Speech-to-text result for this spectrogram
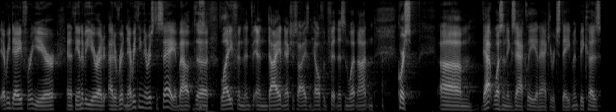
every day for a year. And at the end of a year, I'd, I'd have written everything there is to say about uh, life and, and and diet and exercise and health and fitness and whatnot. And of course, um, that wasn't exactly an accurate statement because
